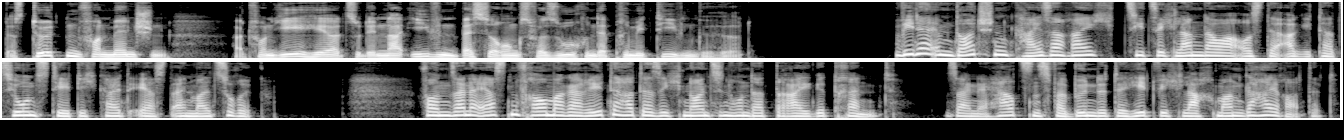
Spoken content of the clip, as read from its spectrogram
Das Töten von Menschen hat von jeher zu den naiven Besserungsversuchen der Primitiven gehört. Wieder im Deutschen Kaiserreich zieht sich Landauer aus der Agitationstätigkeit erst einmal zurück. Von seiner ersten Frau Margarete hat er sich 1903 getrennt seine Herzensverbündete Hedwig Lachmann geheiratet.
